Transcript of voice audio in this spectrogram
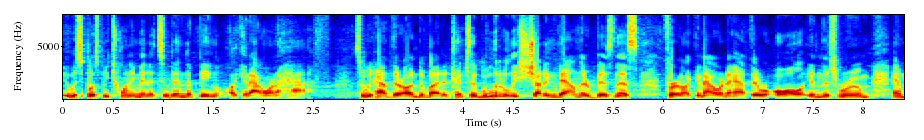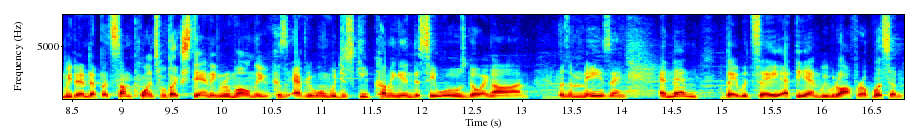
it was supposed to be 20 minutes, it would end up being like an hour and a half. So we'd have their undivided attention. They were literally shutting down their business for like an hour and a half. They were all in this room, and we'd end up at some points with like standing room only because everyone would just keep coming in to see what was going on. It was amazing. And then they would say at the end, we would offer up, listen,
